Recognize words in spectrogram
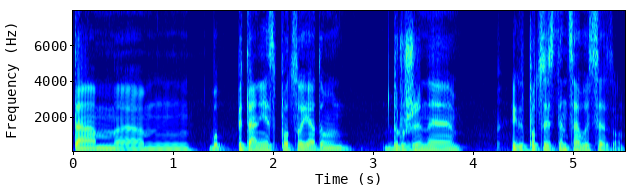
Tam, bo pytanie jest, po co jadą drużyny, jakby po co jest ten cały sezon?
